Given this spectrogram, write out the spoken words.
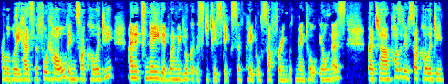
probably has the foothold in psychology, and it's needed when we look at the statistics of people suffering with mental illness. But um, positive psychology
